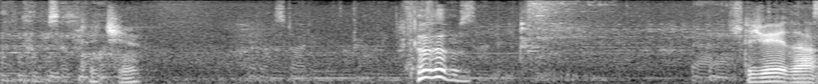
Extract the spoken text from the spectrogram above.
I've come so far. Did you? It all started with drowning. Did you hear that?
